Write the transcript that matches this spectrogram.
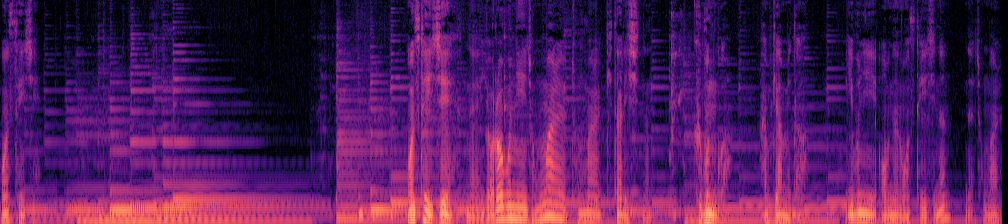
원스테이지. 원스테이지. 네, 여러분이 정말 정말 기다리시는 그분과 함께 합니다. 이분이 없는 원스테이지는 네, 정말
